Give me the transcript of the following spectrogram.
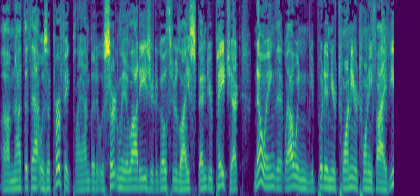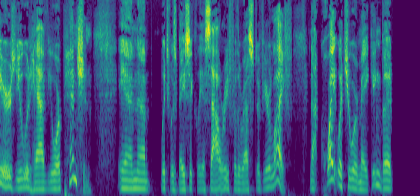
Um, not that that was a perfect plan, but it was certainly a lot easier to go through life, spend your paycheck, knowing that, well, when you put in your 20 or 25 years, you would have your pension. And, um, which was basically a salary for the rest of your life. Not quite what you were making, but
